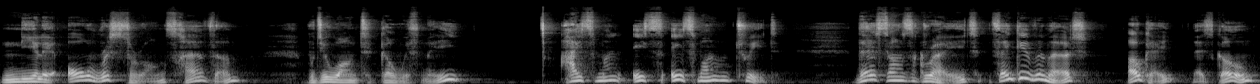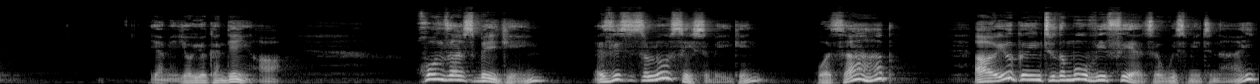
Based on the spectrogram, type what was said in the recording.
Nearly all restaurants have them. Would you want to go with me? It's my, it's, it's my treat. That sounds great. Thank you very much. Okay, let's go. 下面邀约看电影啊。Who's that speaking? This is Lucy speaking. What's up? Are you going to the movie theater with me tonight?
